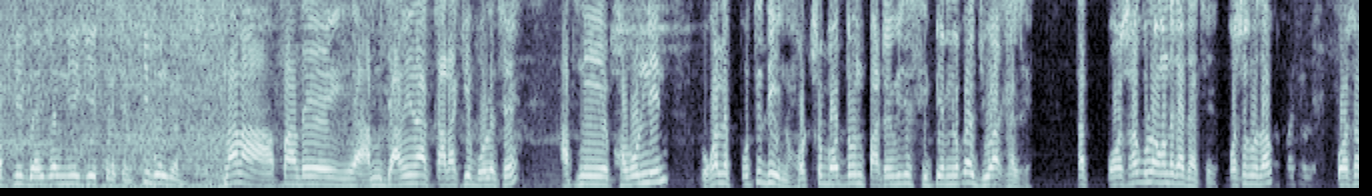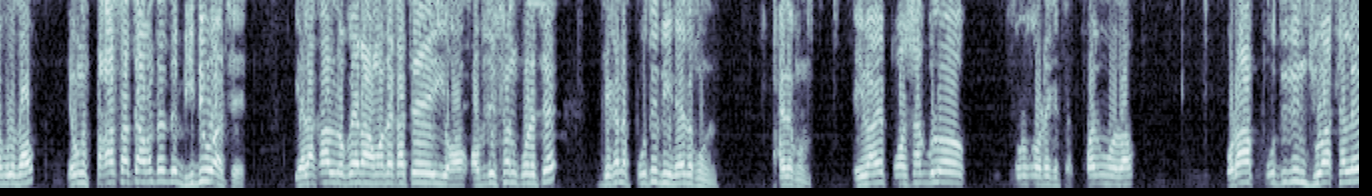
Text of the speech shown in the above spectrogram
আপনি দলবল নিয়ে গিয়ে করেছেন। কি বলবেন? না না আপনাদের আমি জানি না কারা কি বলেছে। আপনি খবর নিন ওখানে প্রতিদিন হর্ষবর্ধন পার্টি অফিসে সিপিএম লোকরা জুয়া খেলে। তার পয়সাগুলো আমাদের কাছে আছে। পয়সাগুলো দাও। পয়সাগুলো দাও। এবং তাস আছে আমাদের ভিডিও আছে, এলাকার লোকেরা আমাদের কাছে এই অবজেকশন করেছে, যেখানে প্রতিদিন এ দেখুন, এই দেখুন, এইভাবে পয়সাগুলো রেখেছে। পয়সাগুলো দাও। ওরা প্রতিদিন জুয়া খেলে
